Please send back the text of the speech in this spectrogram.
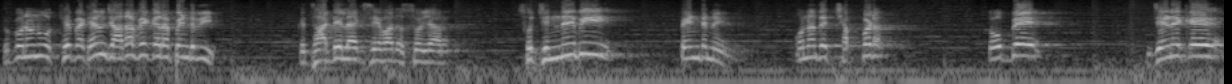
ਕਿਉਂਕਿ ਉਹਨਾਂ ਨੂੰ ਉੱਥੇ ਬੈਠਿਆਂ ਨੂੰ ਜ਼ਿਆਦਾ ਫਿਕਰ ਹੈ ਪਿੰਡ ਦੀ। ਕਿ ਸਾਡੇ ਲਾਇਕ ਸੇਵਾ ਦੱਸੋ ਯਾਰ। ਸੋ ਜਿੰਨੇ ਵੀ ਪਿੰਡ ਨੇ, ਉਹਨਾਂ ਦੇ ਛੱਪੜ ਟੋਬੇ ਜਿਹੜੇ ਕਿ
